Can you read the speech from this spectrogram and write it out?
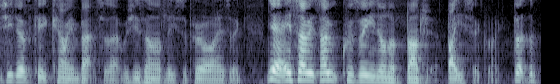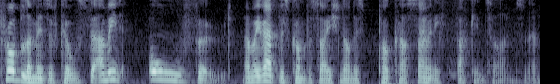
she does keep coming back to that, which is hardly surprising. Yeah, so it's haute cuisine on a budget, basically. But the problem is, of course, that I mean, all food, and we've had this conversation on this podcast so many fucking times now.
